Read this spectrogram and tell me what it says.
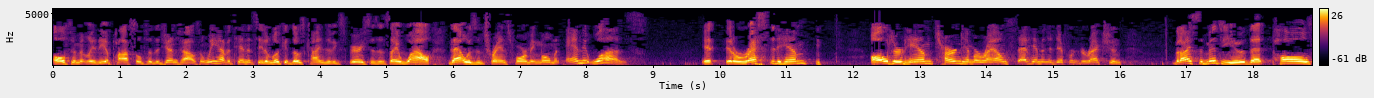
ultimately the apostle to the Gentiles. And we have a tendency to look at those kinds of experiences and say, wow, that was a transforming moment. And it was. It, it arrested him. altered him, turned him around, set him in a different direction. But I submit to you that Paul's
